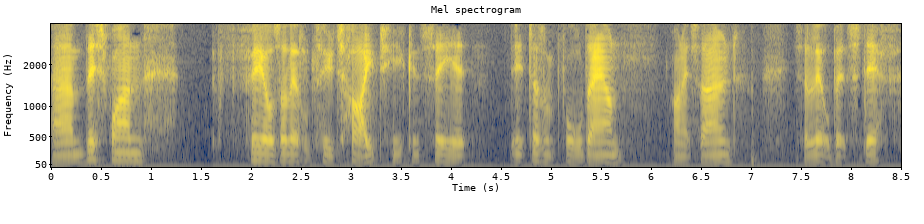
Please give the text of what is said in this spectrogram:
Um, this one feels a little too tight, you can see it, it doesn't fall down on its own, it's a little bit stiff.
